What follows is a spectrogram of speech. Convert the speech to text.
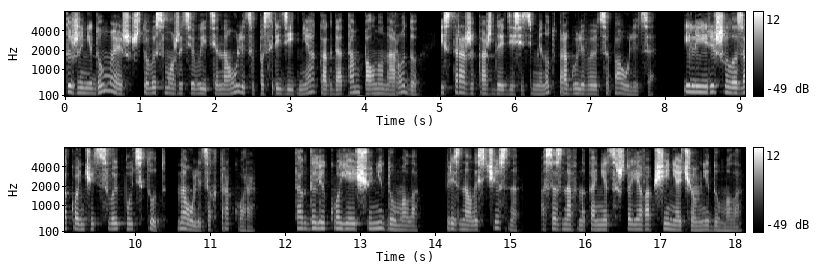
ты же не думаешь, что вы сможете выйти на улицу посреди дня, когда там полно народу, и стражи каждые десять минут прогуливаются по улице? Или решила закончить свой путь тут, на улицах Тракора? Так далеко я еще не думала, призналась честно, осознав наконец, что я вообще ни о чем не думала.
